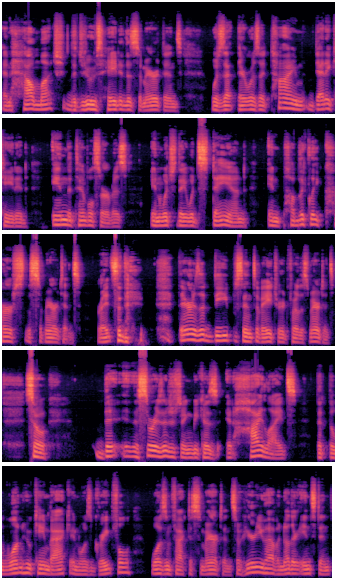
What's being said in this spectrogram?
and how much the Jews hated the Samaritans was that there was a time dedicated in the temple service in which they would stand and publicly curse the Samaritans, right? So there is a deep sense of hatred for the Samaritans. So the, the story is interesting because it highlights that the one who came back and was grateful was in fact a Samaritan. So here you have another instance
